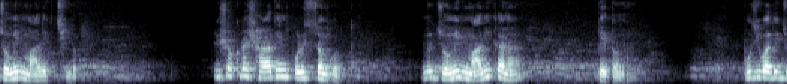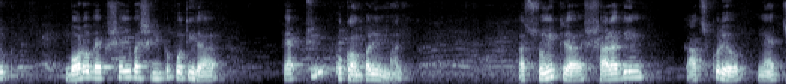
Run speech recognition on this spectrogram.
জমির মালিক ছিল। কৃষকরা সারাদিন পরিশ্রম করত, কিন্তু জমির মালিকানা পেত না। পুঁজিবাদী যুগ, বড় ব্যবসায়ী বা শিল্পপতিরা ফ্যাক্টরি ও কোম্পানির মালিক। আর শ্রমিকরা সারাদিন কাজ করেও ন্যায্য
